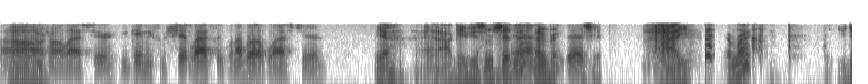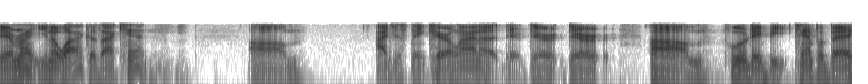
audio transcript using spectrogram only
Uh, Um, we're talking last year. You gave me some shit last week when I brought up last year. Yeah, and I'll give you some shit next Yeah, time you bring this shit. You, I'm right. You damn right. You know why? Because I can. Um, I just think Carolina, they're they're they're um, who would they beat? Tampa Bay,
